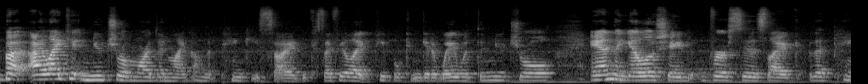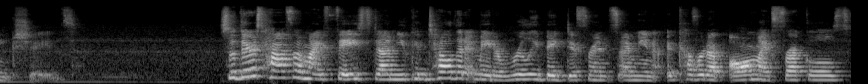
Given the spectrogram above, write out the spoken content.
But I like it neutral more than like on the pinky side because I feel like people can get away with the neutral and the yellow shade versus like the pink shades. So there's half of my face done. You can tell that it made a really big difference. I mean, it covered up all my freckles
